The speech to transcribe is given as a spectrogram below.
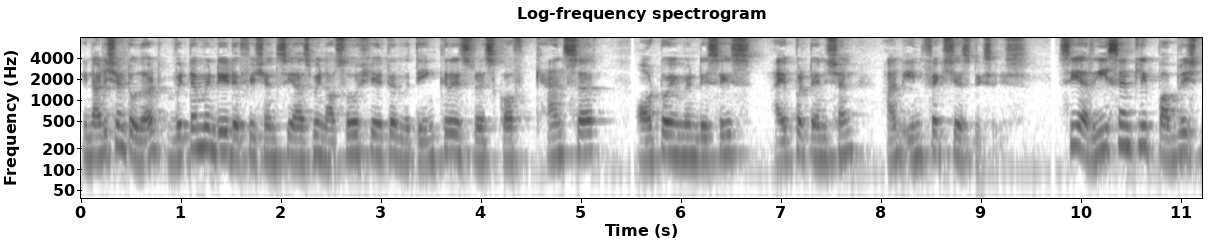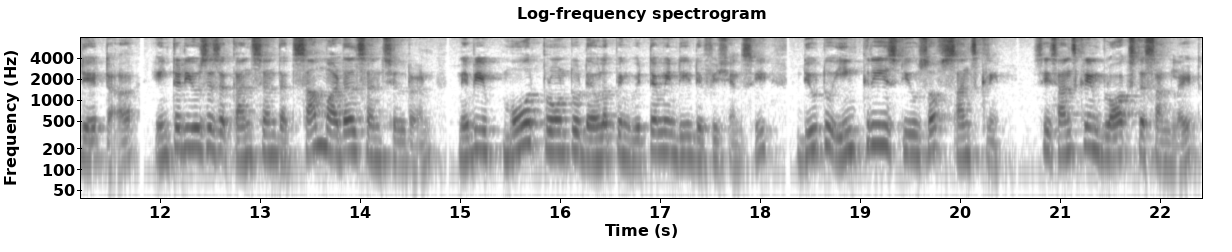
In addition to that, vitamin D deficiency has been associated with increased risk of cancer, autoimmune disease, hypertension, and infectious disease. See, a recently published data introduces a concern that some adults and children may be more prone to developing vitamin D deficiency due to increased use of sunscreen. See, sunscreen blocks the sunlight.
